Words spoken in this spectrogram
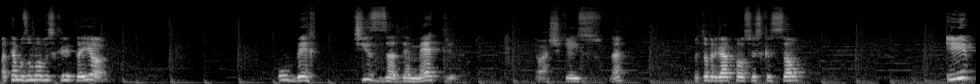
Mas temos um novo escrito aí, ó. Hubertiza Demetrio. Eu acho que é isso, né? Muito obrigado pela sua inscrição. E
